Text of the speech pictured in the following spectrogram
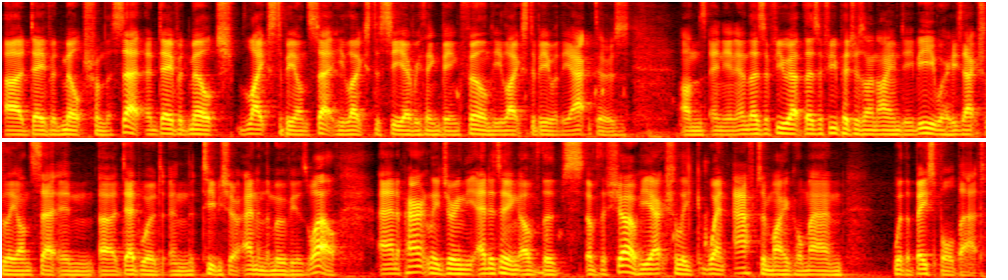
Uh, David Milch from the set, and David Milch likes to be on set. He likes to see everything being filmed. He likes to be with the actors. On, and, and there's a few there's a few pictures on IMDb where he's actually on set in uh, Deadwood and the TV show and in the movie as well. And apparently during the editing of the of the show, he actually went after Michael Mann with a baseball bat.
